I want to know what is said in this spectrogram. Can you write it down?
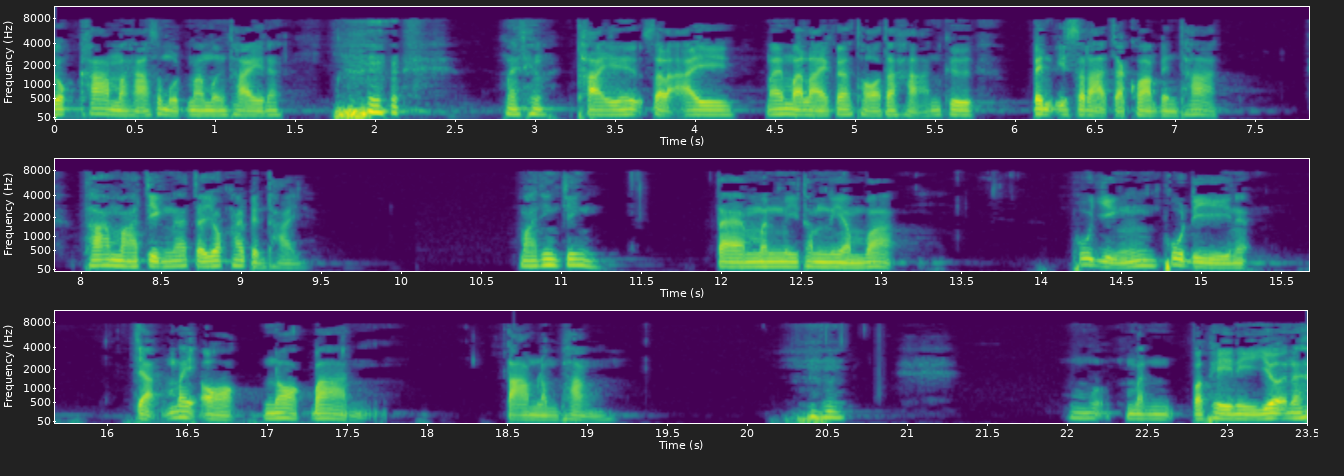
ยกข้ามมหาสมุทรมาเมืองไทยนะหมายถึงไทยสละไอไม้มาลายก็ถอทหารคือเป็นอิสระจากความเป็นทาสถ้ามาจริงนะจะยกให้เป็นไทย มาจริง ๆ แต่มันมีธรรมเนียมว่า ผู้หญิงผู้ดีเนี่ย จะไม่ออกนอกบ้านตามลำพัง มันประเพณีเยอะนะ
